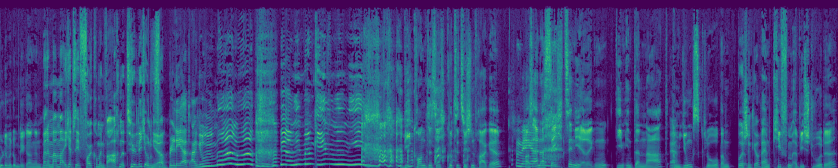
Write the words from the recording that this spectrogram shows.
cool damit umgegangen? Meine Mama, ich habe sie vollkommen wach natürlich und ja. verblärt angerufen. Mama, ja, beim Kiffen Wie konnte sich, kurze Zwischenfrage, Mega. aus einer 16-Jährigen, die im Internat ja. am Jungsklo beim, Burschenklo, beim ja. Kiffen erwischt wurde,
